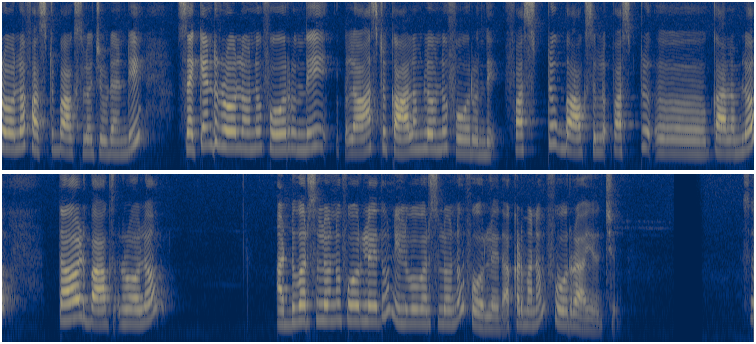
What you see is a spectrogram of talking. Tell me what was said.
రోలో ఫస్ట్ బాక్స్లో చూడండి. సెకండ్ రోలోను ఫోర్ ఉంది లాస్ట్ కాలంలోను ఫోర్ ఉంది. ఫస్ట్ బాక్స్లో ఫస్ట్ కాలంలో థర్డ్ బాక్స్ రోలో అడ్డు వరుసలోనూ ఫోర్ లేదు నిలువు వరుసలోనూ ఫోర్ లేదు. అక్కడ మనం ఫోర్ రాయొచ్చు. సో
